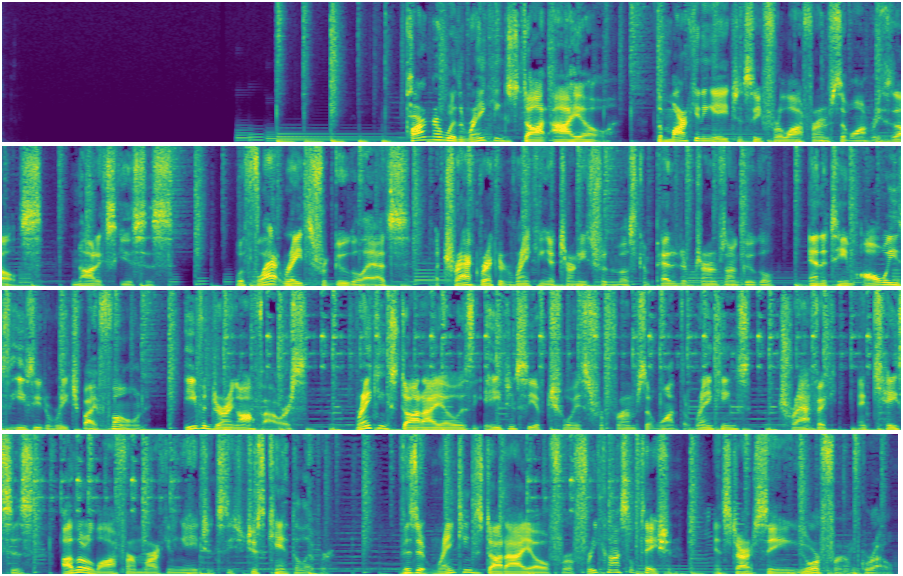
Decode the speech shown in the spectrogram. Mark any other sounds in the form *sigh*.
Partner with Rankings.io, the marketing agency for law firms that want results, not excuses. With flat rates for Google ads, a track record ranking attorneys for the most competitive terms on Google, and a team always easy to reach by phone, even during off hours, Rankings.io is the agency of choice for firms that want the rankings, traffic, and cases other law firm marketing agencies just can't deliver. Visit Rankings.io for a free consultation and start seeing your firm grow.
